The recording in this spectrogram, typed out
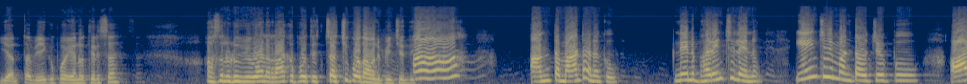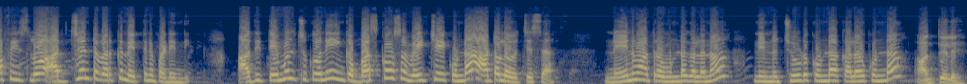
ఎంత వేగిపోయానో తెలుసా? అసలు నువ్వు ఇవాళ రాకపోతే చచ్చిపోదాం అనిపించింది. ఆ, అంత మాట అనకు. నేను భరించలేను. ఏం చేయమంటావు చెప్పు? ఆఫీస్లో అర్జెంట్ వర్క్ నెత్తిన పడింది. అది తెముల్చుకొని ఇంకా బస్ కోసం వెయిట్ చేయకుండా ఆటోలో వచ్చేసా. నేను మాత్రం ఉండగలనా? నిన్ను చూడకుండా కలవకుండా? అంతేలే.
